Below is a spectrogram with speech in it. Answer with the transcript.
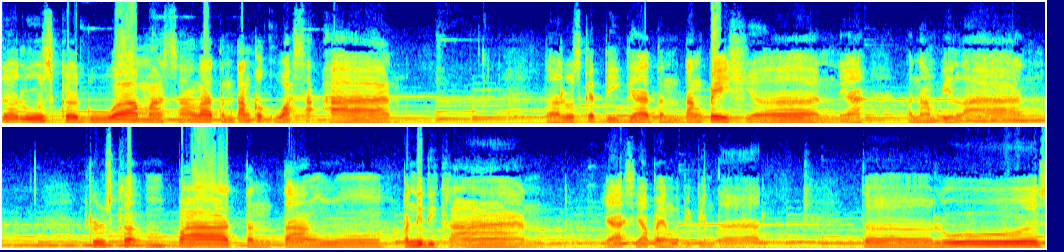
Terus kedua masalah tentang kekuasaan. Terus ketiga tentang passion ya, penampilan Terus keempat tentang pendidikan. Ya, siapa yang lebih pintar. Terus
